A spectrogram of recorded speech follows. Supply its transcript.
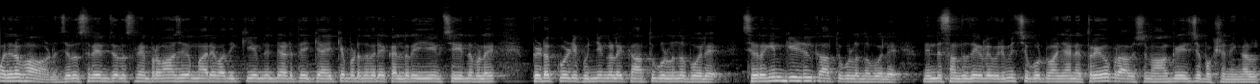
വചനഭാവമാണ്. ജെറുസലേം ജെറുസലേം പ്രവാചകന്മാരെ വധിക്കുകയും നിന്റെ അടുത്തേക്ക് അയക്കപ്പെടുന്നവരെ കല്ലെറിയുകയും ചെയ്യുന്നവളെ പിടക്കുഴി കുഞ്ഞുങ്ങളെ കാത്തുകൊള്ളുന്ന പോലെ ചിറകിൻ കീഴിൽ കാത്തുകൊള്ളുന്ന പോലെ നിന്റെ സന്തതികളെ ഒരുമിച്ച് കൂട്ടുവാൻ ഞാൻ എത്രയോ പ്രാവശ്യം ആഗ്രഹിച്ചു പക്ഷെ നിങ്ങൾ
